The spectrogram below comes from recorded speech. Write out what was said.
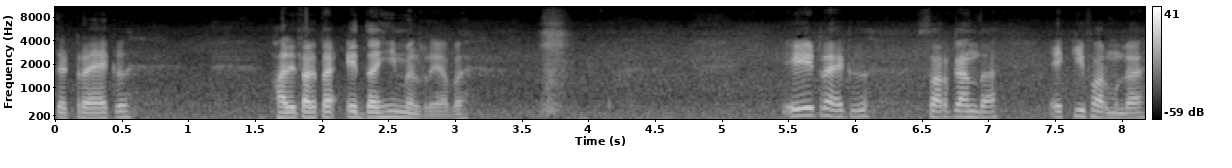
ਤੇ ਟਰੈਕ ਹਾਲੇ ਤੱਕ ਤਾਂ ਇਦਾਂ ਹੀ ਮਿਲ ਰਿਹਾ ਵਾ। ਇਹ ਟਰੈਕ ਸਰ ਕਰਨ ਦਾ ਇੱਕ ਹੀ ਫਾਰਮੂਲਾ ਹੈ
